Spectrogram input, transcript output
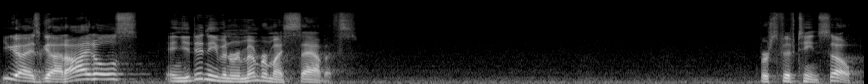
You guys got idols, and you didn't even remember my Sabbaths. Verse 15 So,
